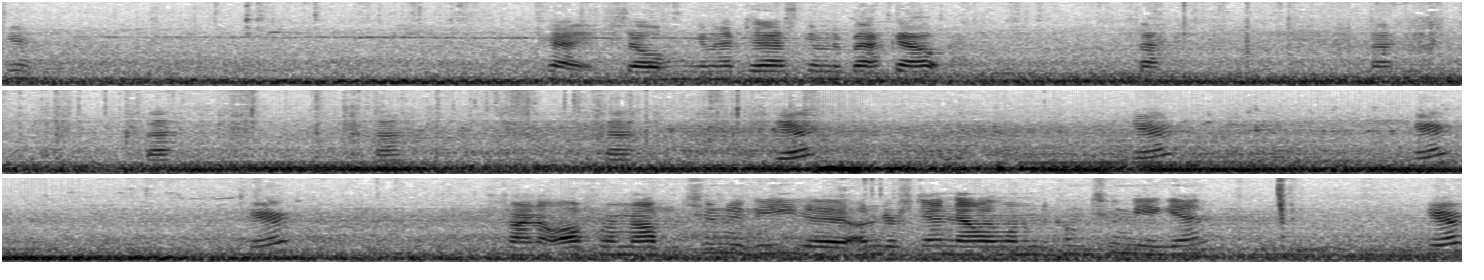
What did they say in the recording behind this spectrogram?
Here. Okay, so I'm gonna have to ask him to back out. Back. Back. Back. Back. Back. Here. Here. Here. Here. Trying to offer him an opportunity to understand now I want him to come to me again. Here.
